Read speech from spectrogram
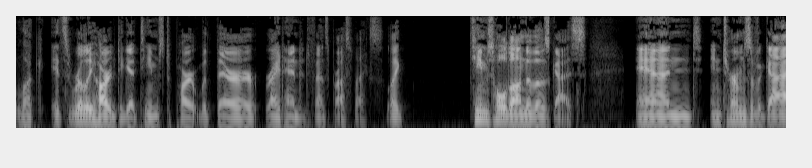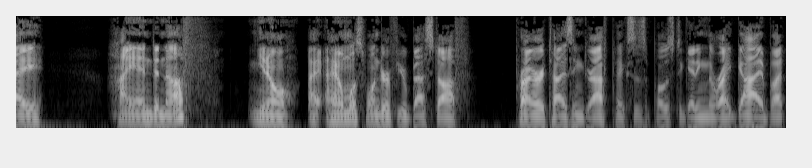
Look, it's really hard to get teams to part with their right-handed defense prospects. Like teams hold on to those guys. And in terms of a guy high end enough, you know, I, I almost wonder if you're best off prioritizing draft picks as opposed to getting the right guy. But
